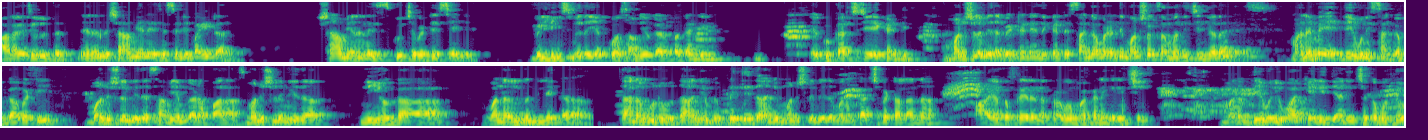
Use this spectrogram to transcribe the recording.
అలాగే జరుగుతుంది. నేను షామియాన వేసేసండి బయట. షామియాన వేసి కూర్చోబెట్టేసేయండి. బిల్డింగ్స్ మీద ఎక్కువ సమయం గడపకండి. ఎక్కువ ఖర్చు చేయకండి. మనుషుల మీద పెట్టండి. ఎందుకంటే సంఘం అనేది మనుషులకు సంబంధించింది కదా. మనమే దేవుని సంఘం కాబట్టి మనుషుల మీద సమయం గడపాలా? మనుషుల మీద నీ యొక్క వనరులను లేక ధనమును ధాన్యమును ప్రతి దాన్ని మనుషుల మీద మనం ఖర్చు పెట్టాలన్న ఆ యొక్క ప్రేరణ ప్రభు మాకు అనుగ్రహించింది మనం దేవుని వాక్యాన్ని ధ్యానించక ముందు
